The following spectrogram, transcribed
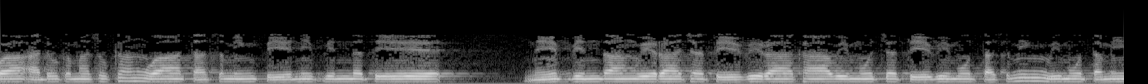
วาอดุกมสุขังวาตัสมิงปีนิบินตินิบินดังวิราชติวิราคาวิมุจติวิมุตตสมิงวิมุตตมิ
